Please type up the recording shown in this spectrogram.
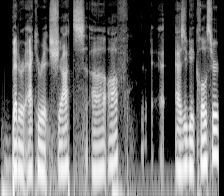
better accurate shots uh, off as you get closer,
